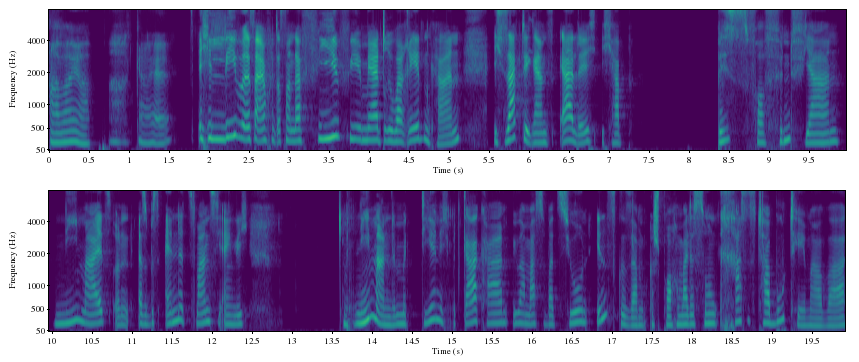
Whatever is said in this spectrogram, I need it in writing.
Aber ja. Oh, geil. Ich liebe es einfach, dass man da viel, viel mehr drüber reden kann. Ich sag dir ganz ehrlich, ich habe bis vor fünf Jahren niemals und also bis Ende 20 eigentlich mit niemandem, mit dir nicht, mit gar keinem über Masturbation insgesamt gesprochen, weil das so ein krasses Tabuthema war.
